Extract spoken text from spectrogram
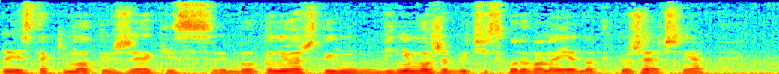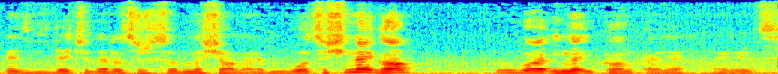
tu jest taki motyw, że jak jest, bo ponieważ w tym nie może być składowana jedna tylko rzecz, nie? Więc widać od razu, że są nasiona. Jakby było coś innego, to by była inna ikonka, nie? Tak Więc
